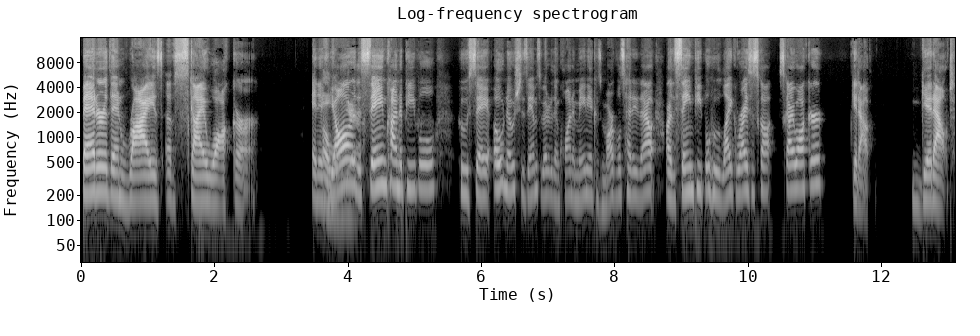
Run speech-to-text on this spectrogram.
better than Rise of Skywalker. And if oh, y'all yeah. are the same kind of people who say, "Oh no, Shazam's better than Quantumania because Marvel's headed out," are the same people who like Rise of Skywalker. Get out, get out.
